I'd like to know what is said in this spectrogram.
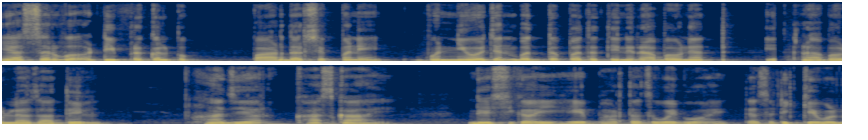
या सर्व अटी प्रकल्प पारदर्शकपणे व नियोजनबद्ध पद्धतीने राबवण्यात राबवल्या जातील. हा जी आर खास का आहे? देशी गाई हे भारताचं वैभव आहे. त्यासाठी केवळ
